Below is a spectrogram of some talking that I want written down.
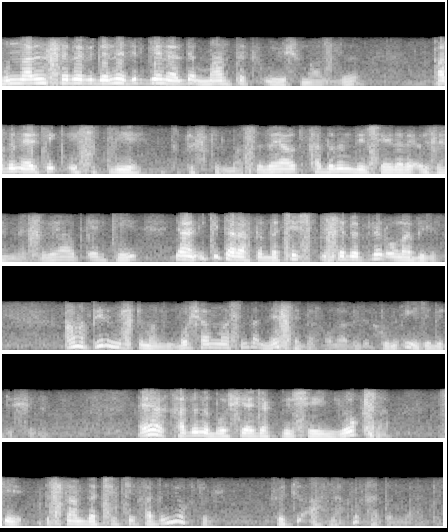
bunların sebebi de nedir? Genelde mantık uyuşmazlığı, kadın erkek eşitliği tutuşturması veyahut kadının bir şeylere özenmesi veyahut erkeğin yani iki taraftan da çeşitli sebepler olabilir. Ama bir Müslümanın boşanmasında ne sebep olabilir? Bunu iyice bir düşünün. Eğer kadını boşayacak bir şeyin yoksa ki İslam'da çirkin kadın yoktur. Kötü ahlaklı kadın vardır.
